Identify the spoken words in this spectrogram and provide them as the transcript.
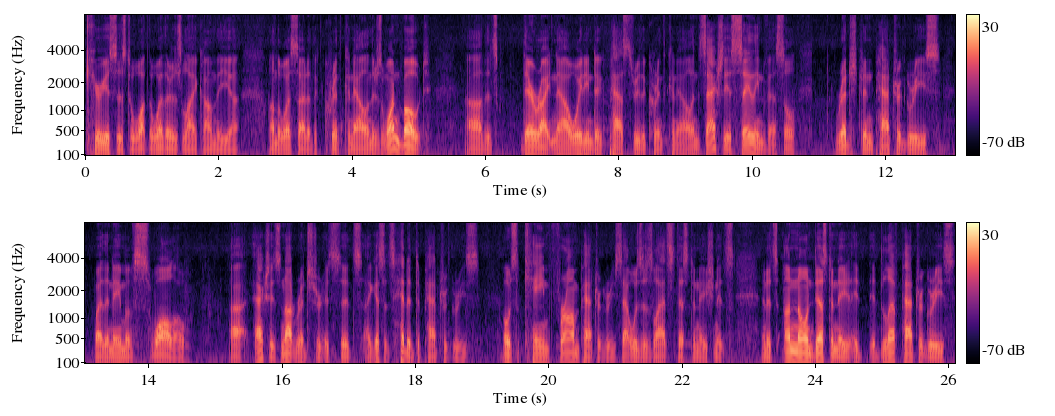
curious as to what the weather is like on the uh, on the west side of the Corinth Canal. And there's one boat uh, that's there right now, waiting to pass through the Corinth Canal, and it's actually a sailing vessel registered in Patra, Greece, by the name of Swallow. Uh, actually, it's not registered. It's it's I guess it's headed to Patra, Greece. Oh, it came from Patra, Greece. That was his last destination. It's and it's unknown destination. It, it left Patra, Greece,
